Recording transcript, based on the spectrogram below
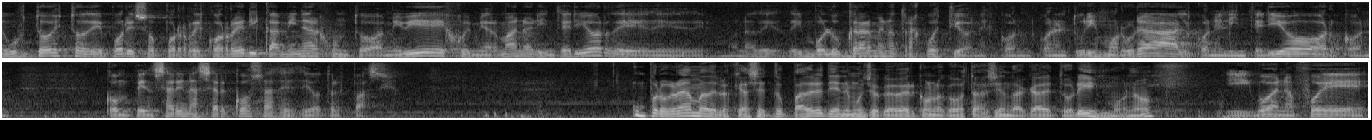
gustó esto de, por eso, por recorrer y caminar junto a mi viejo y mi hermano al interior, de, bueno, de, involucrarme en otras cuestiones, con, el turismo rural, con el interior, con, con pensar en hacer cosas desde otro espacio. Un programa de los que hace tu padre tiene mucho que ver con lo que vos estás haciendo acá de turismo, ¿no? Y bueno, fue,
